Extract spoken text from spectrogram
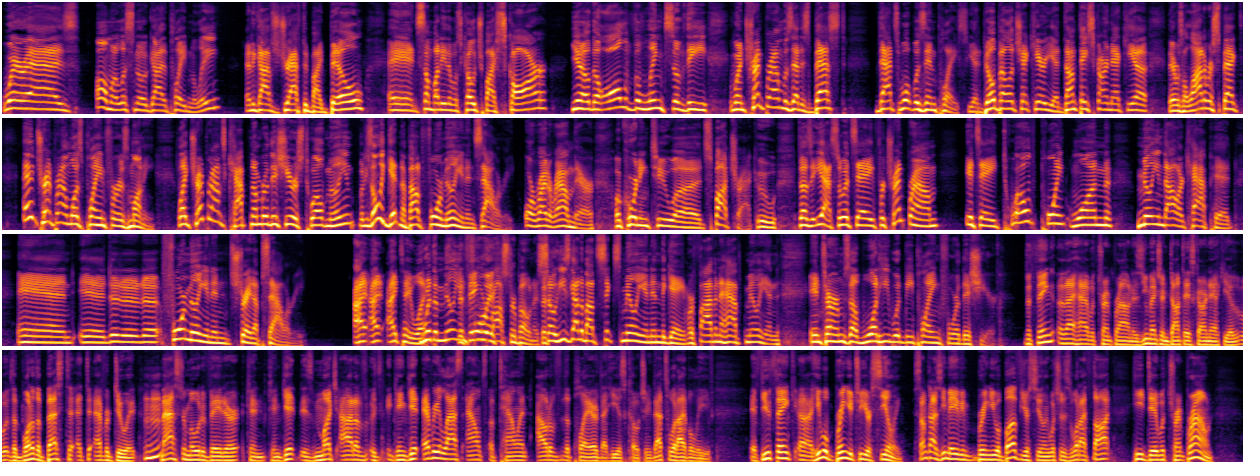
Whereas, oh, I'm going to listen to a guy that played in the league and a guy was drafted by Bill and somebody that was coached by Scar. You know, the all of the links of the when Trent Brown was at his best, that's what was in place. You had Bill Belichick here, you had Dante Scarnecchia. There was a lot of respect, and Trent Brown was playing for his money. Like Trent Brown's cap number this year is 12 million, but he's only getting about 4 million in salary or right around there according to uh Spotrac who does it. Yeah, so it's a for Trent Brown, it's a 12.1 million dollar cap hit and uh, 4 million in straight up salary I, I I tell you what, with a million thing with- roster bonus. the- so he's got about six million in the game, or five and a half million in terms of what he would be playing for this year. The thing that I had with Trent Brown is you mentioned Dante Scarnecchia, the one of the best to, to ever do it. Mm-hmm. Master motivator can can get as much out of can get every last ounce of talent out of the player that he is coaching. That's what I believe. If you think uh, he will bring you to your ceiling, sometimes he may even bring you above your ceiling, which is what I thought he did with Trent Brown.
